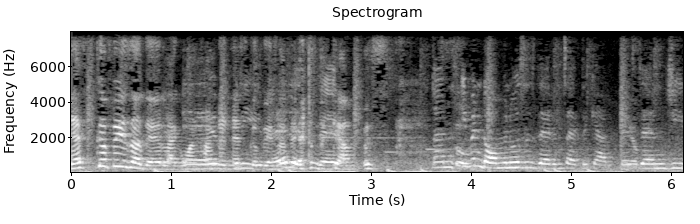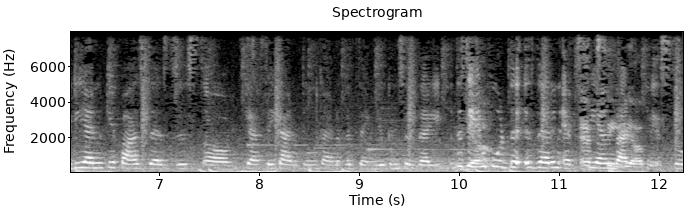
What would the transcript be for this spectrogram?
Nescafes are there like 100 Nescafes are there in the campus. And So- even Domino's is there inside the campus. Yep. Then GDN ke paas there's this uh, cafe canteen kind of a thing. You can sit there. eat. The same Yeah. food is there in FC, FC, and that yeah. place. So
